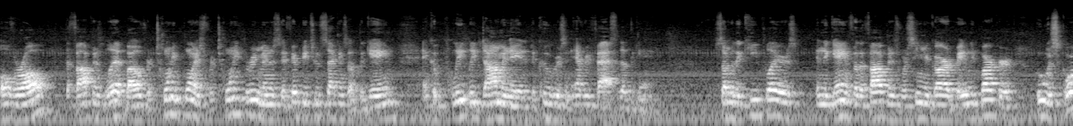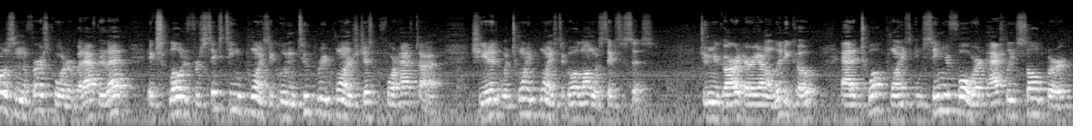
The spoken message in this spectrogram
Overall, the Falcons led by over 20 points for 23 minutes and 52 seconds of the game and completely dominated the Cougars in every facet of the game. Some of the key players in the game for the Falcons were senior guard Bailey Barker, who was scoreless in the first quarter, but after that exploded for 16 points, including two three-pointers just before halftime. She ended with 20 points to go along with six assists. Junior guard Ariana Liddycoat added 12 points, and senior forward Ashley Solberg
